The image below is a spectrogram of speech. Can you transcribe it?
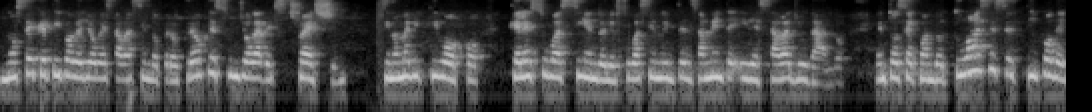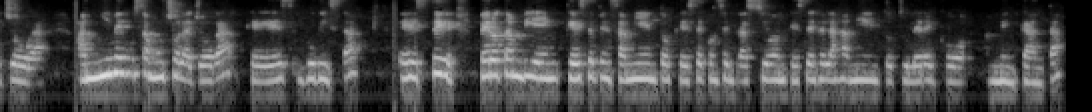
no sé qué tipo de yoga estaba haciendo, pero creo que es un yoga de stretching, si no me equivoco, que él estuvo haciendo y lo estuvo haciendo intensamente y le estaba ayudando. Entonces, cuando tú haces ese tipo de yoga, a mí me gusta mucho la yoga, que es budista, este, pero también que este pensamiento, que este concentración, que este relajamiento, tu let me encanta.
